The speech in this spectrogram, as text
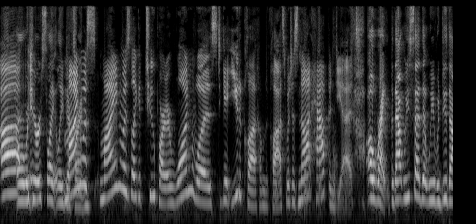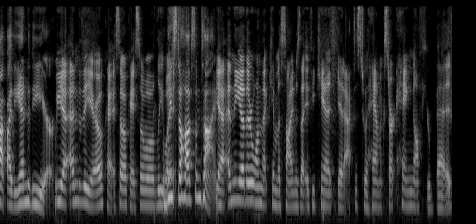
Uh, Or was it- yours slightly different? Mine was mine was like a two parter. One was to get you to class come to class, which has not happened yet. Oh, right. But that we said that we would do that by the end of the year. Yeah, end of the year. Okay, so okay, so we'll leeway. We still have some time. yeah, and the other one that Kim assigned is that if you can't get access to a hammock, start hanging off your bed.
